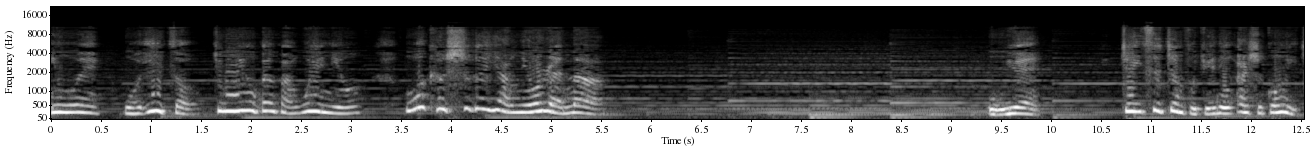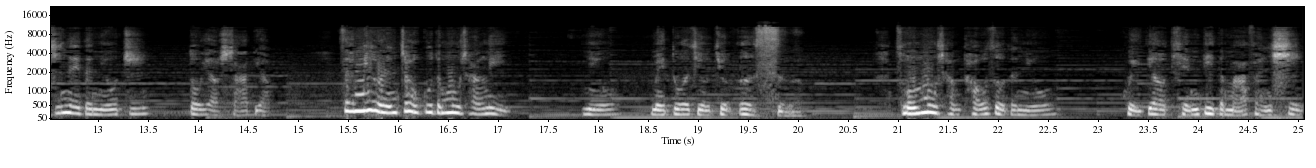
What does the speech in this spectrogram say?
因为。我一走就没有办法喂牛，我可是个养牛人呐。五月，这一次政府决定二十公里之内的牛只都要杀掉，在没有人照顾的牧场里，牛没多久就饿死了。从牧场逃走的牛，毁掉田地的麻烦事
